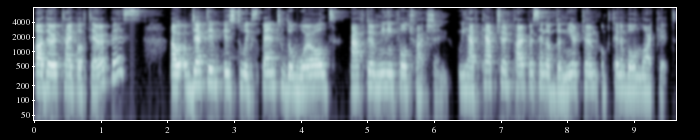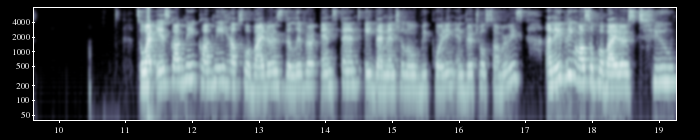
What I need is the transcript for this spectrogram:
other type of therapists. Our objective is to expand to the world after meaningful traction. We have captured 5% of the near-term obtainable market. So what is Cogni? Cogni helps providers deliver instant eight-dimensional reporting and virtual summaries, enabling also providers to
